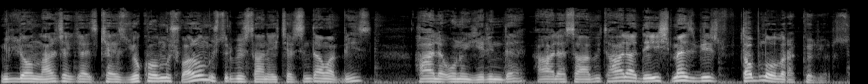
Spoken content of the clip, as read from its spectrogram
Milyonlarca kez, kez yok olmuş var olmuştur bir saniye içerisinde ama biz hala onu yerinde, hala sabit, hala değişmez bir tablo olarak görüyoruz.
